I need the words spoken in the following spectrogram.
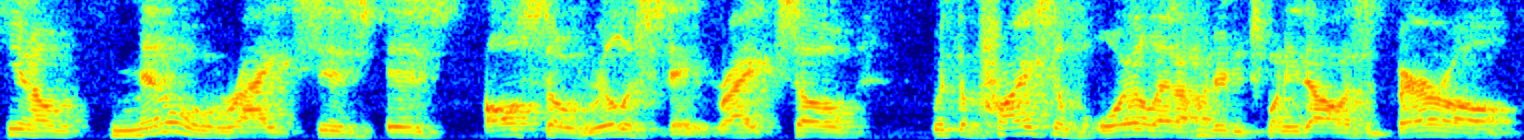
you know, mineral rights is is also real estate, right? So with the price of oil at $120 a barrel,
